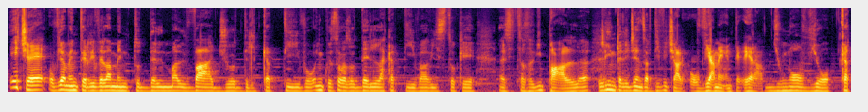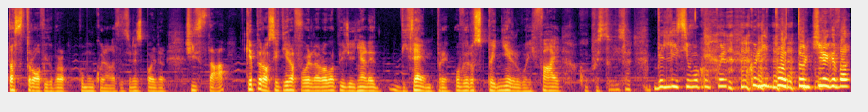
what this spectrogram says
E c'è ovviamente il rivelamento del malvagio, del cattivo, in questo caso della cattiva, visto che eh, si tratta di PAL. L'intelligenza artificiale ovviamente era di un ovvio catastrofico, però comunque nella sezione spoiler ci sta, che però si tira fuori la roba più geniale di sempre, ovvero spegnere il wifi con questo visuale bellissimo, con, quel, con il bottoncino che fa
